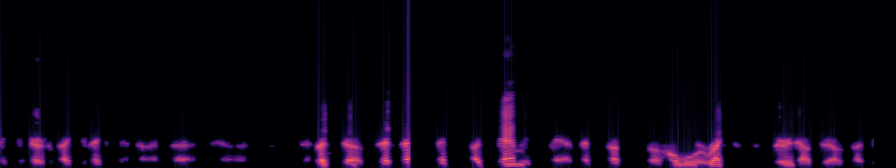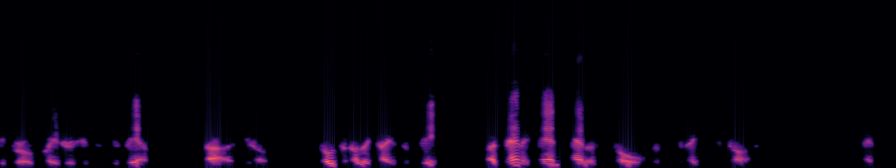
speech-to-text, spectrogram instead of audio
make the hair to back your neck that time. Uh, uh, but uh, that, that a damaged man. That's not the Homo erectus that's buried out there outside Big Girl Crater in the museum. Uh, you know, those are other kinds of beings. A damaged man had a soul that was connected to God, and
